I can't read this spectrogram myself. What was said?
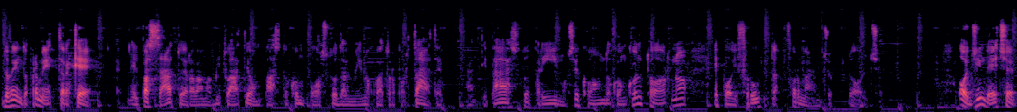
dovendo premettere che nel passato eravamo abituati a un pasto composto da almeno quattro portate, antipasto, primo, secondo con contorno e poi frutta, formaggio, dolce. Oggi invece,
